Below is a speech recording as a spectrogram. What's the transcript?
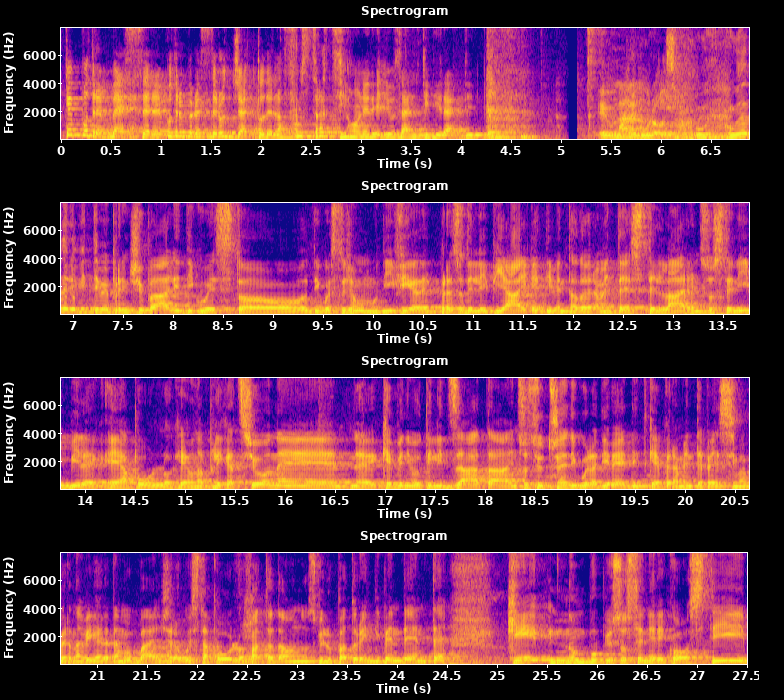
che potrebbe essere, potrebbero essere oggetto della frustrazione degli utenti di Reddit. È una, una, delle vittime principali di, questo, di questa diciamo, modifica del prezzo delle API che è diventato veramente stellare, insostenibile, è Apollo, che è un'applicazione eh, che veniva utilizzata in sostituzione di quella di Reddit, che è veramente pessima per navigare da mobile. C'era questa Apollo sì. fatta da uno sviluppatore indipendente che non può più sostenere i costi,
